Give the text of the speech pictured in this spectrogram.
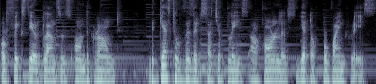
or fix their glances on the ground, the guests who visit such a place are hornless yet of bovine race.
